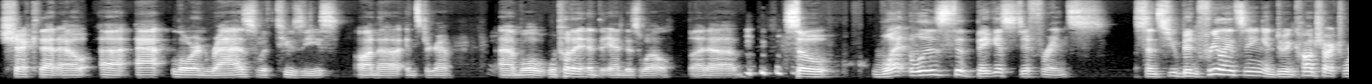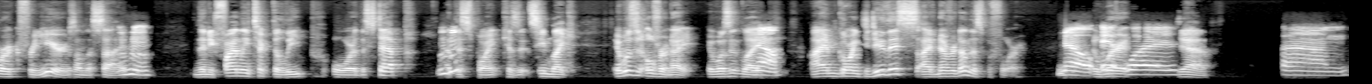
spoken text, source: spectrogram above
check that out uh, at Lauren Razz with two Z's on uh, Instagram. Um, we'll we'll put it at the end as well. But um, so, what was the biggest difference since you've been freelancing and doing contract work for years on the side? Mhm. And then he finally took the leap or the step Mhm. at this point because it seemed like it wasn't overnight. It wasn't like no, I'm going to do this. I've never done this before. no, where- it was Yeah. um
